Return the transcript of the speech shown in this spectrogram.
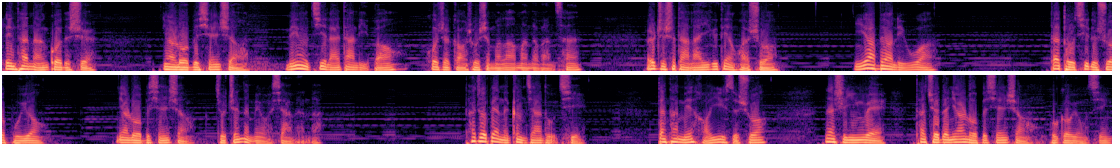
令他难过的是，蔫萝卜先生没有寄来大礼包或者搞出什么浪漫的晚餐，而只是打来一个电话说：“你要不要礼物啊？”他赌气地说：“不用。”蔫萝卜先生就真的没有下文了。他就变得更加赌气。但他没好意思说，那是因为他觉得蔫萝卜先生不够用心，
